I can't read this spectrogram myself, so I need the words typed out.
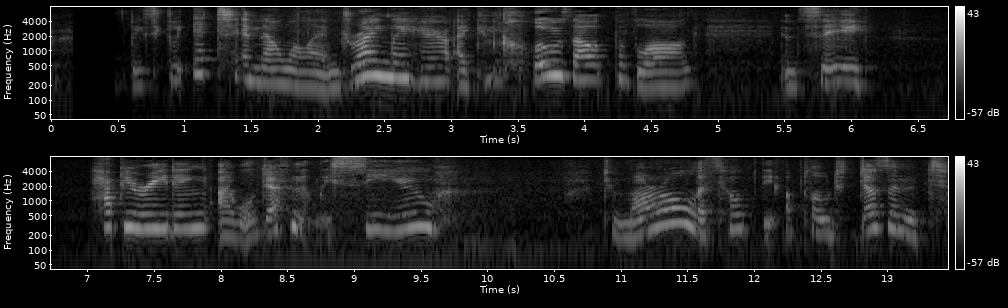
That's basically it. And now while I am drying my hair, I can close out the vlog and say happy reading. I will definitely see you tomorrow. Let's hope the upload doesn't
